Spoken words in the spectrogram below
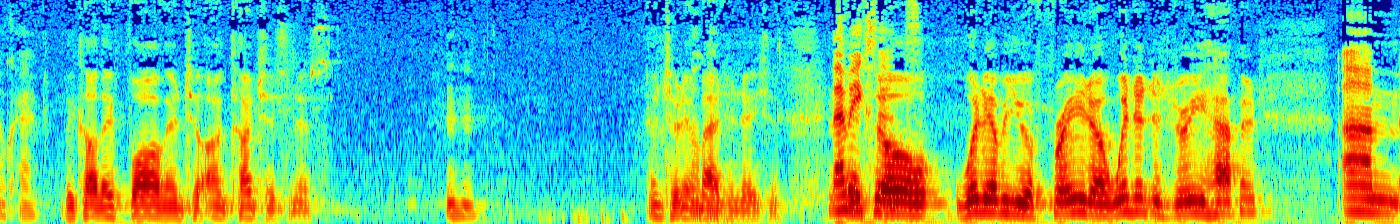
Okay. because they fall into unconsciousness, Mhm. into the Okay. imagination. That And makes so, whatever you're afraid of, when did the dream happen? Um,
